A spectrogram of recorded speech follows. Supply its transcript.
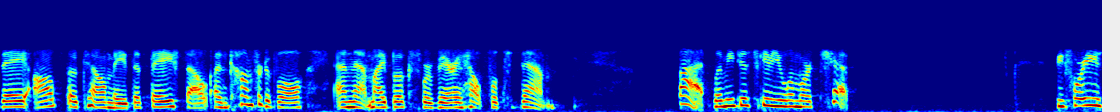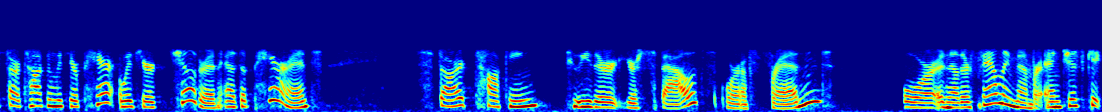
they also tell me that they felt uncomfortable and that my books were very helpful to them. But let me just give you one more tip. before you start talking with your parent, with your children, as a parent, start talking to either your spouse or a friend or another family member and just get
